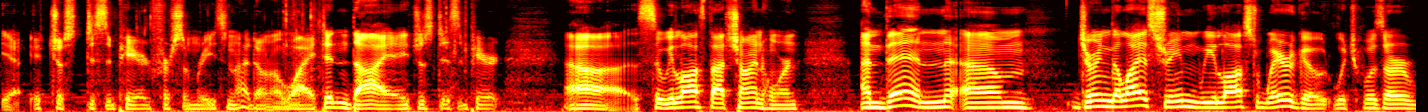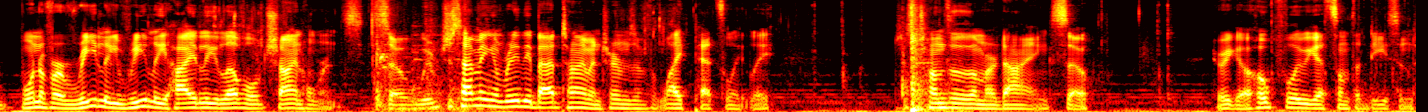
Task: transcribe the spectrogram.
yeah it just disappeared for some reason I don't know why it didn't die it just disappeared. Uh, so we lost that shine horn, and then um, during the live stream, we lost Weregoat, which was our one of our really, really highly leveled Shinehorns. So we're just having a really bad time in terms of light pets lately. Just tons of them are dying, so here we go. Hopefully we get something decent.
